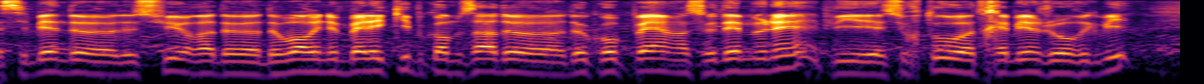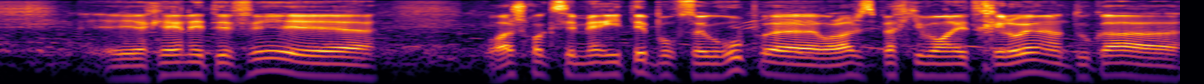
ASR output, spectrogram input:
C'est bien de, suivre, de, voir une belle équipe comme ça de, copains se démener. Et puis surtout très bien jouer au rugby. Et rien n'était fait. Et, euh, je crois que c'est mérité pour ce groupe. Euh, voilà, J'espère qu'ils vont aller très loin. En tout cas, euh,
